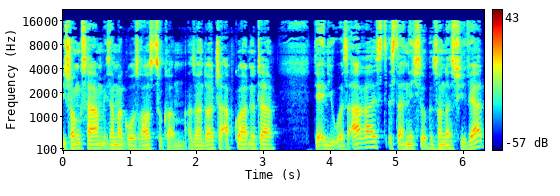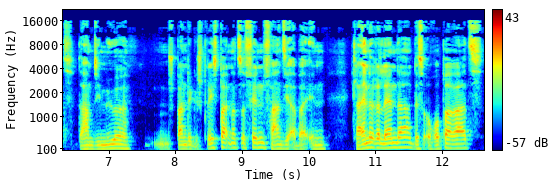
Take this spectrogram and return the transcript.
die Chance haben, ich sag mal, groß rauszukommen. Also ein deutscher Abgeordneter, der in die USA reist, ist dann nicht so besonders viel wert. Da haben sie Mühe, spannende Gesprächspartner zu finden. Fahren sie aber in kleinere Länder des Europarats,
